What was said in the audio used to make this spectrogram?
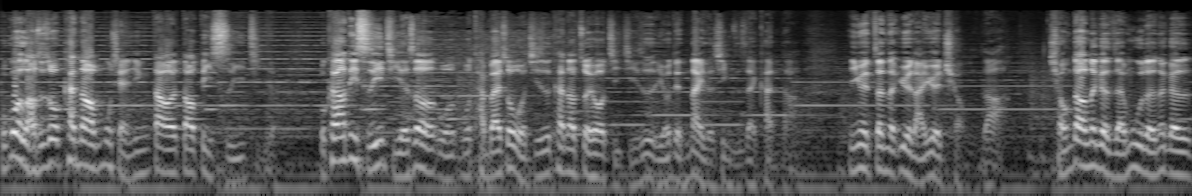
不过老实说，看到目前已经到到第十一集了。我看到第十一集的时候，我我坦白说，我其实看到最后几集是有点耐着性子在看它，因为真的越来越穷，知道吧？穷到那个人物的那个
